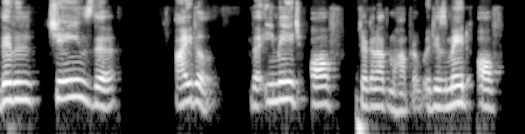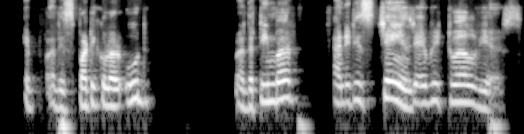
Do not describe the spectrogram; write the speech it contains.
they will change the idol, the image of Jagannath Mahaprabhu. It is made of a, this particular wood uh, the timber, and it is changed every 12 years.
